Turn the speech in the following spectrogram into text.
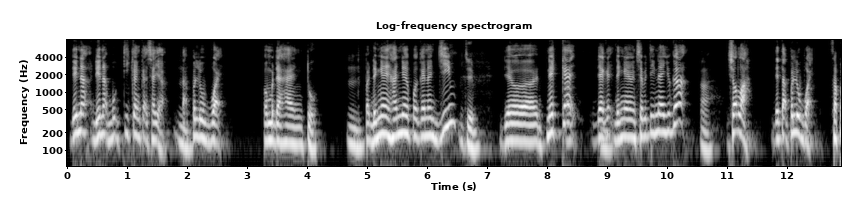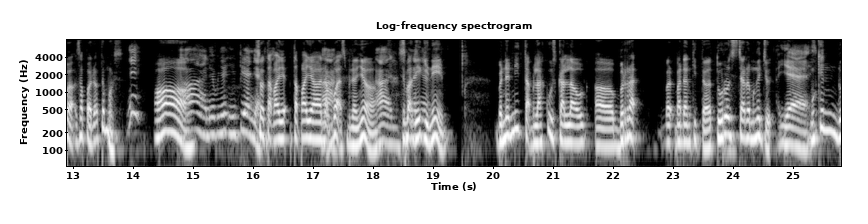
dia nak dia nak buktikan kat saya hmm. tak perlu buat pembedahan tu. Hmm. Dengan hanya perkanan gym Jim. dia nekat dia hmm. dengan 79 juga Ah. insyaallah dia tak perlu buat. Siapa? Siapa? Dr. Mus? Ni. Oh. Ah dia punya impian dia. So tak payah tak payah nak Ah. buat sebenarnya. Ah, Sebab dia gini. Benda ni tak berlaku kalau uh, berat ba- badan kita turun secara mengejut. Yes. Mungkin 2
